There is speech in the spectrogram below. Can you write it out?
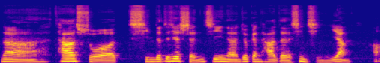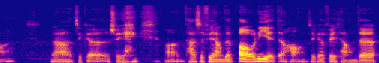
那他所行的这些神迹呢，就跟他的性情一样啊，那这个所以啊，他是非常的暴烈的哈、这个非常的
